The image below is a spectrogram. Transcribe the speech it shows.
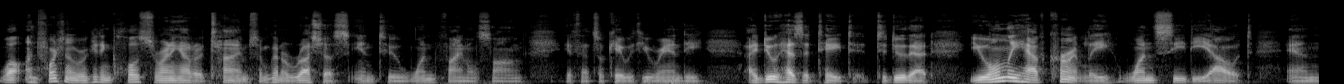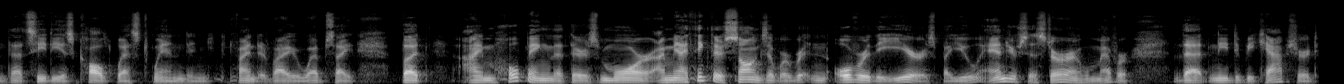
Well, unfortunately, we're getting close to running out of time, so I'm going to rush us into one final song, if that's okay with you, Randy. I do hesitate to do that. You only have currently one CD out, and that CD is called West Wind, and you can find it via your website. But I'm hoping that there's more. I mean, I think there's songs that were written over the years by you and your sister or whomever that need to be captured.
